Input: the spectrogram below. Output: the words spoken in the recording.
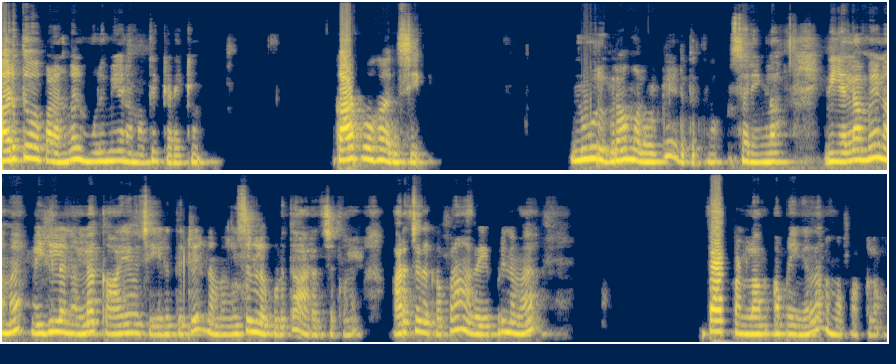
மருத்துவ பலன்கள் முழுமையாக நமக்கு கிடைக்கும். கார்போக அரிசி. நூறு கிராம் அளவுக்கு எடுத்துக்கணும் சரிங்களா? இது எல்லாமே நம்ம வெயில நல்லா காய வச்சு எடுத்துட்டு நம்ம மிஷினில் கொடுத்து அரைச்சிக்கணும். அரைச்சதுக்கப்புறம் அதை எப்படி நம்ம பேக் பண்ணலாம் அப்படிங்கிறத நம்ம பார்க்கலாம்.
